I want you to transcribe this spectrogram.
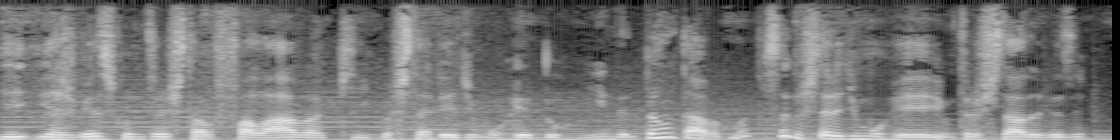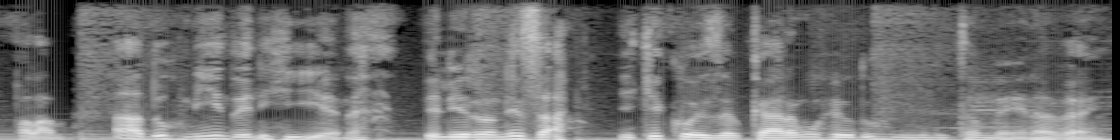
e, e, às vezes quando o entrevistado falava que gostaria de morrer dormindo, ele perguntava, como é que você gostaria de morrer? E o entrevistado às vezes falava, ah, dormindo, ele ria, né? Ele ironizava. E que coisa, o cara morreu dormindo também, né, velho?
